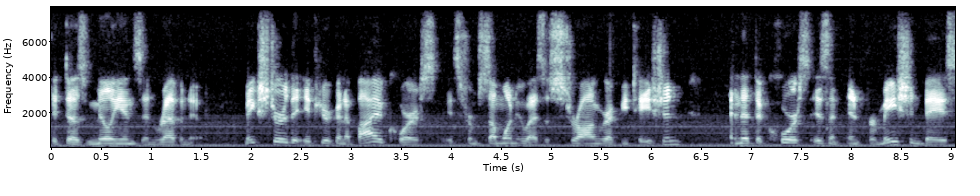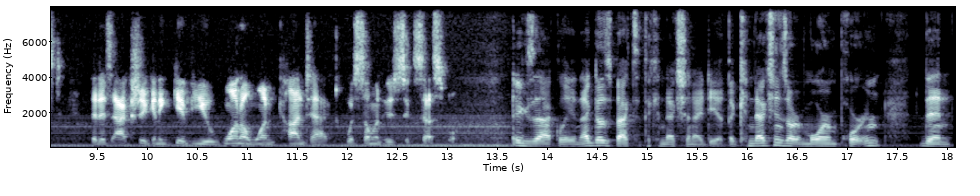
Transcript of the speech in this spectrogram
that does millions in revenue. Make sure that if you're going to buy a course, it's from someone who has a strong reputation and that the course isn't information based, that it's actually going to give you one on one contact with someone who's successful. Exactly. And that goes back to the connection idea. The connections are more important than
